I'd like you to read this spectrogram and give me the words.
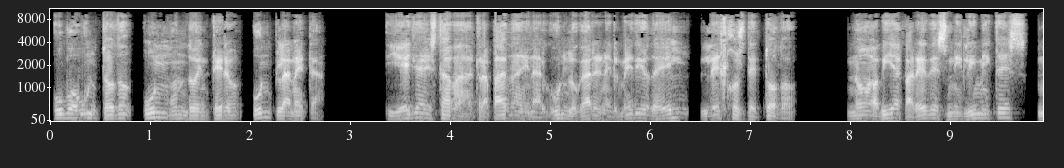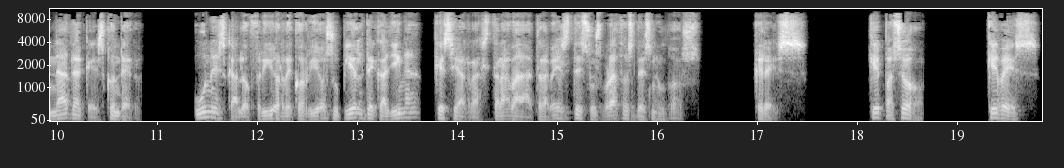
Hubo un todo, un mundo entero, un planeta. Y ella estaba atrapada en algún lugar en el medio de él, lejos de todo. No había paredes ni límites, nada que esconder. Un escalofrío recorrió su piel de gallina, que se arrastraba a través de sus brazos desnudos. ¿Crees? ¿Qué pasó? ¿Qué ves?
